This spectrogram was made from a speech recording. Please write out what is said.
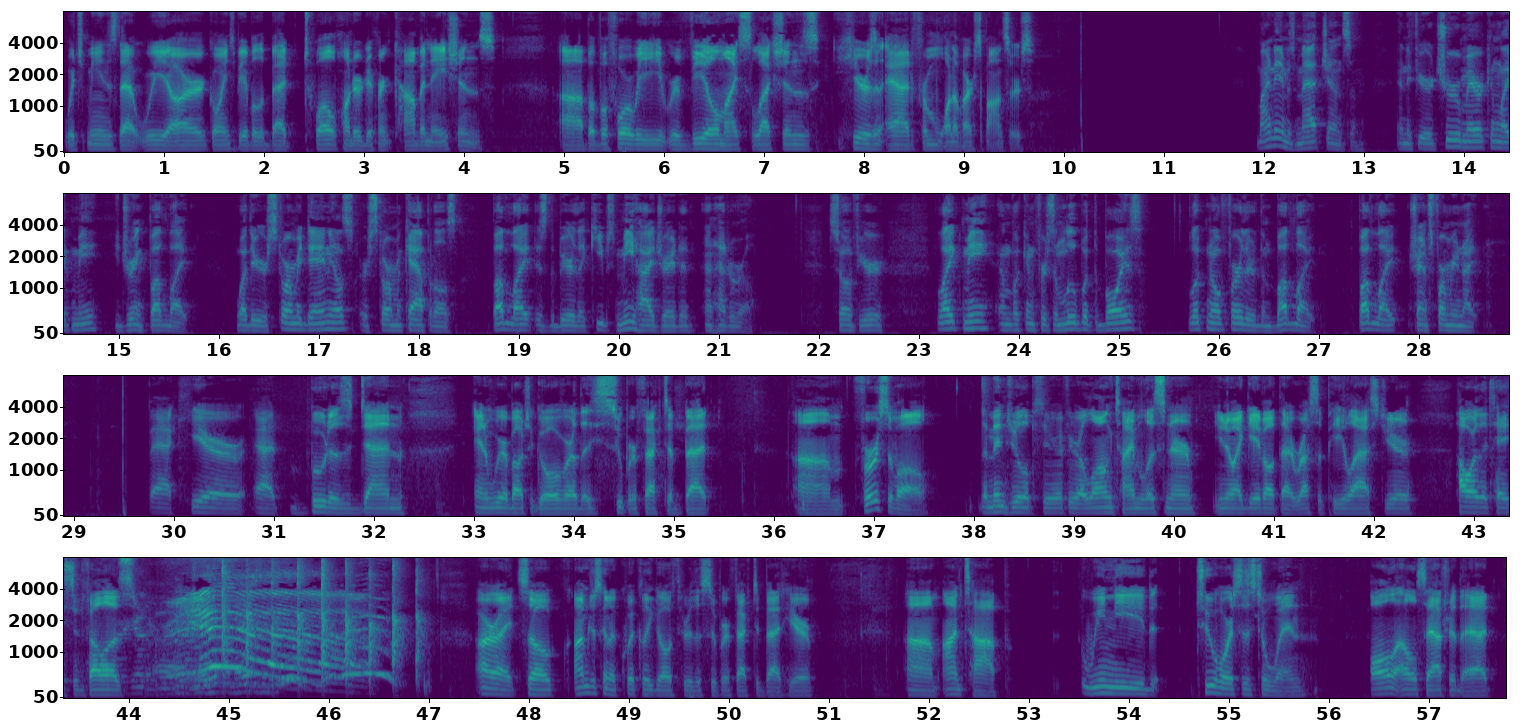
which means that we are going to be able to bet 1,200 different combinations. Uh, but before we reveal my selections, here's an ad from one of our sponsors. My name is Matt Jensen, and if you're a true American like me, you drink Bud Light. Whether you're Stormy Daniels or Stormy Capitals, Bud Light is the beer that keeps me hydrated and hetero. So if you're like me and looking for some lube with the boys, look no further than Bud Light. Bud Light, transform your night. Back here at Buddha's Den, and we're about to go over the superfecta bet. Um, first of all, the mint juleps here. If you're a long time listener, you know I gave out that recipe last year. How are they tasted, fellas? All right, so I'm just going to quickly go through the superfecta bet here. Um, on top, we need two horses to win. All else after that,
